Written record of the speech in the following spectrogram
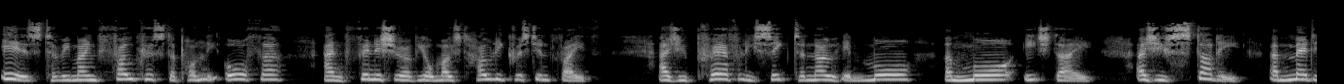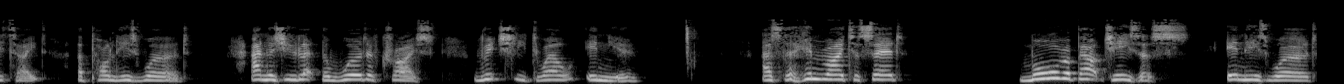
is to remain focused upon the author and finisher of your most holy Christian faith as you prayerfully seek to know him more and more each day as you study and meditate upon his word and as you let the word of Christ richly dwell in you. As the hymn writer said, more about Jesus in his word,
